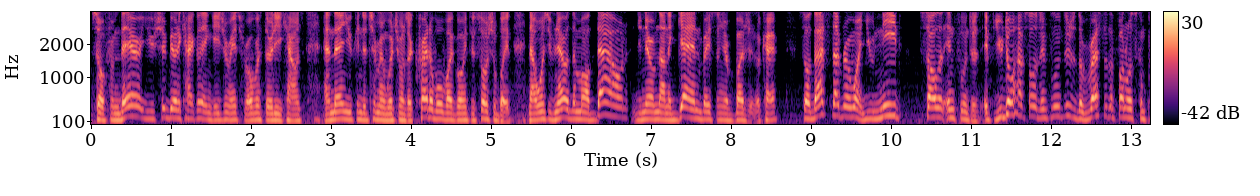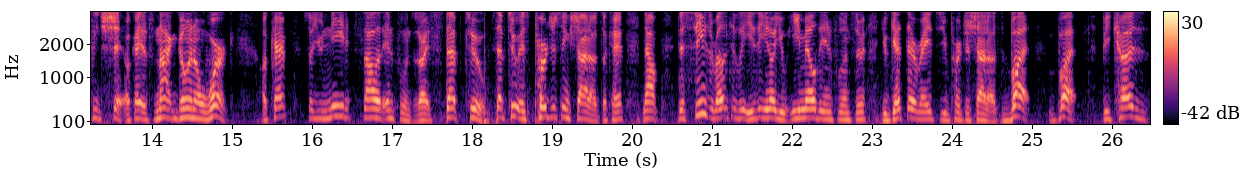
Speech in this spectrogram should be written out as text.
So from there, you should be able to calculate engagement rates for over 30 accounts, and then you can determine which ones are credible by going through Social Blade. Now, once you've narrowed them all down, you narrow them down again based on your budget, okay? So that's step number one. You need solid influencers. If you don't have solid influencers, the rest of the funnel is complete shit, okay? It's not going to work, okay? So you need solid influencers, all right? Step two. Step two is purchasing shoutouts, okay? Now, this seems relatively easy. You know, you email the influencer, you get their rates, you purchase shoutouts. But, but, because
